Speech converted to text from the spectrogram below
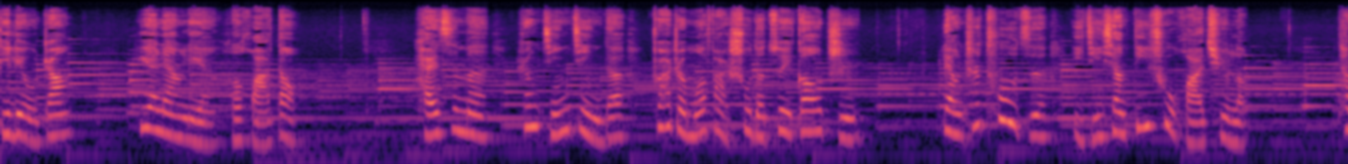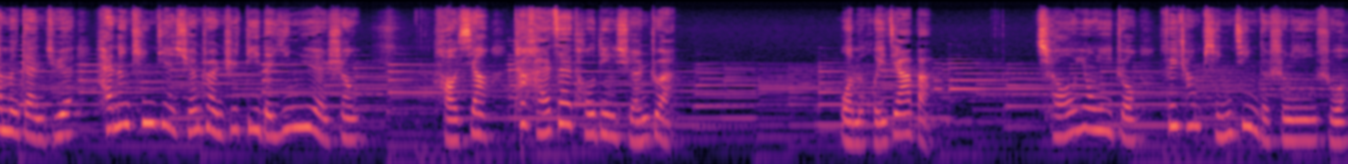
第六章，月亮脸和滑道。孩子们仍紧紧地抓着魔法树的最高枝，两只兔子已经向低处滑去了。他们感觉还能听见旋转之地的音乐声，好像它还在头顶旋转。我们回家吧，乔用一种非常平静的声音说：“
